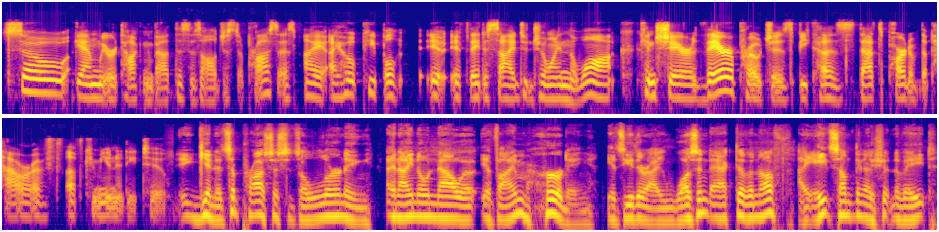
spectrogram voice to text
So, again, we were talking about this is all just a process. I, I hope people if, if they decide to join the walk, can share their approaches because that's part of the power of, of community too. Again, it's a process, it's a learning. And I know now uh, if I'm hurting, it's either I wasn't active enough, I ate something I shouldn't have ate,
